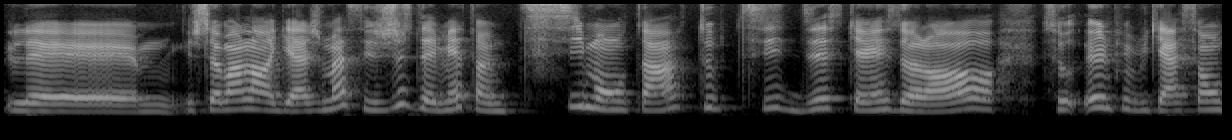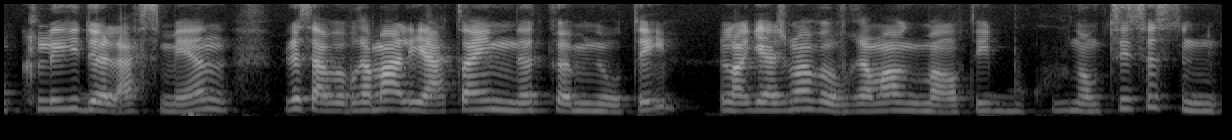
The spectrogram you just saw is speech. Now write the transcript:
le- justement l'engagement, c'est juste de mettre un petit montant, tout petit, 10-15 dollars, sur une publication clé de la semaine. Puis là, ça va vraiment aller atteindre notre communauté. L'engagement va vraiment augmenter beaucoup. Donc, tu sais, ça, c'est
